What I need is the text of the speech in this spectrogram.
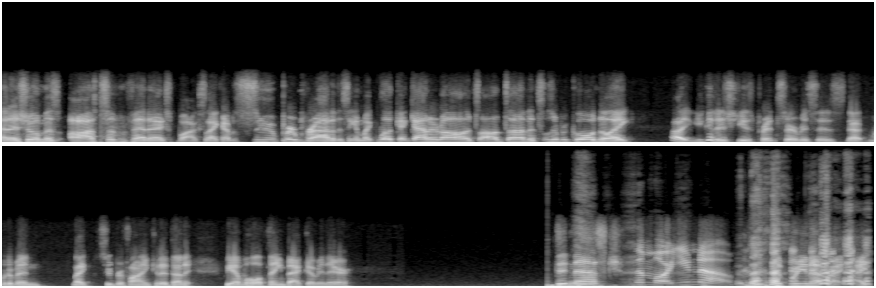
and I show him this awesome FedEx box. Like I'm super proud of this thing. I'm like, "Look, I got it all. It's all done. It's super cool." And they're like, "Oh, you could just use print services. That would have been like super fine. Could have done it. We have a whole thing back over there." Didn't ask. The more you know. The more you know, right? I,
